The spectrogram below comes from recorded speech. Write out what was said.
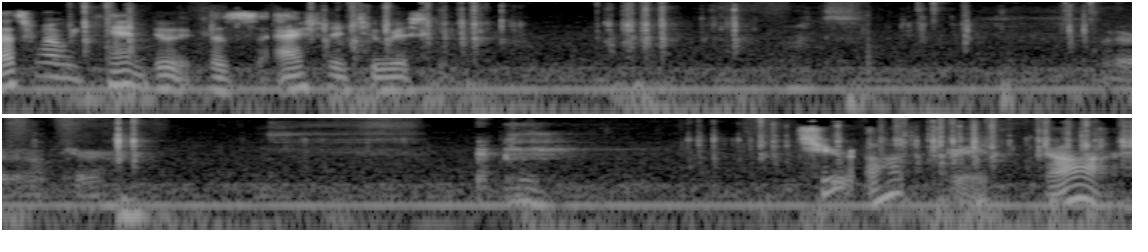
That's why we can't do it, because it's actually too risky. What? Whatever, I don't care. Cheer up, Grid. God.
